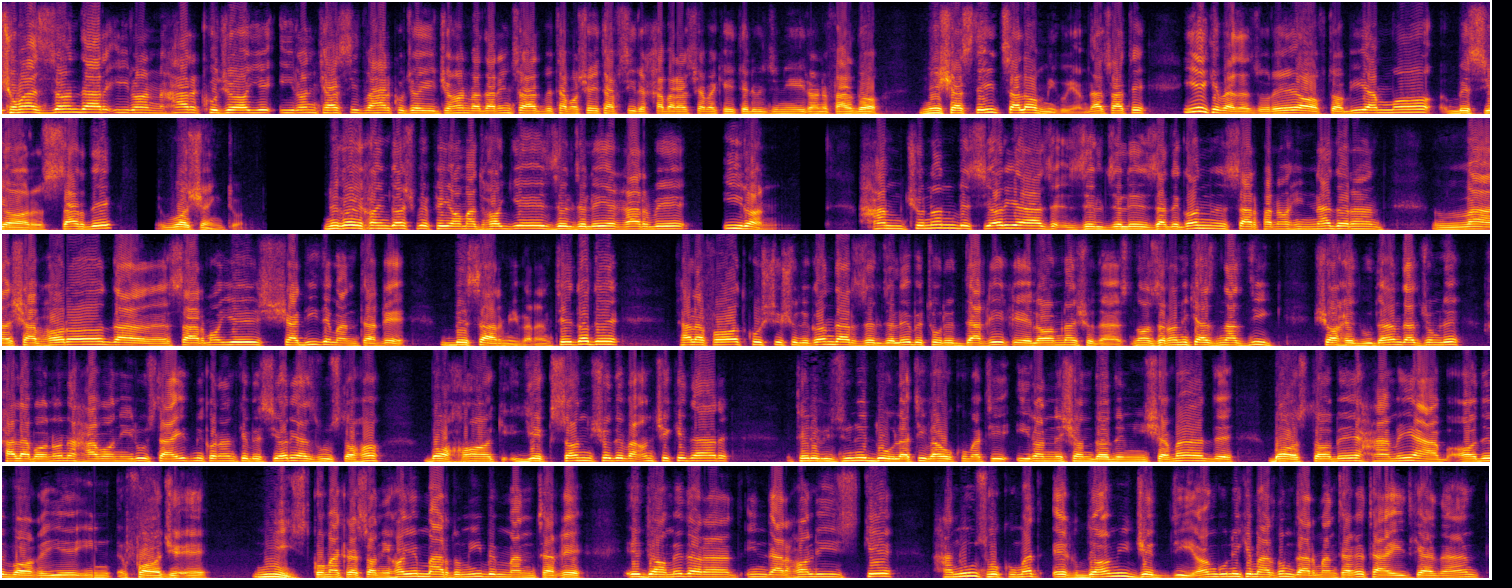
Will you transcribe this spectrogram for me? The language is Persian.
شما عزیزان در ایران هر کجای ایران که هستید و هر کجای جهان و در این ساعت به تماشای تفسیر خبر از شبکه تلویزیونی ایران فردا نشسته اید سلام می‌گویم. در ساعت یک بعد از ظهر آفتابی اما بسیار سرد واشنگتن. نگاهی خواهیم داشت به پیامدهای زلزله غرب ایران. همچنان بسیاری از زلزله زدگان سرپناهی ندارند. و شبها را در سرمای شدید منطقه به سر می‌برند. تعداد تلفات کشته شدگان در زلزله به طور دقیق اعلام نشده است. ناظرانی که از نزدیک شاهد بودند از جمله خلبانان هوانیروز تایید می کنند که بسیاری از روستاها با خاک یکسان شده و آنچه که در تلویزیون دولتی و حکومتی ایران نشان داده می شود باستاب همه ابعاد واقعی این فاجعه نیست. کمک رسانی های مردمی به منطقه ادامه دارد. این در حالی است که هنوز حکومت اقدامی جدی آنگونه که مردم در منطقه تایید کردند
